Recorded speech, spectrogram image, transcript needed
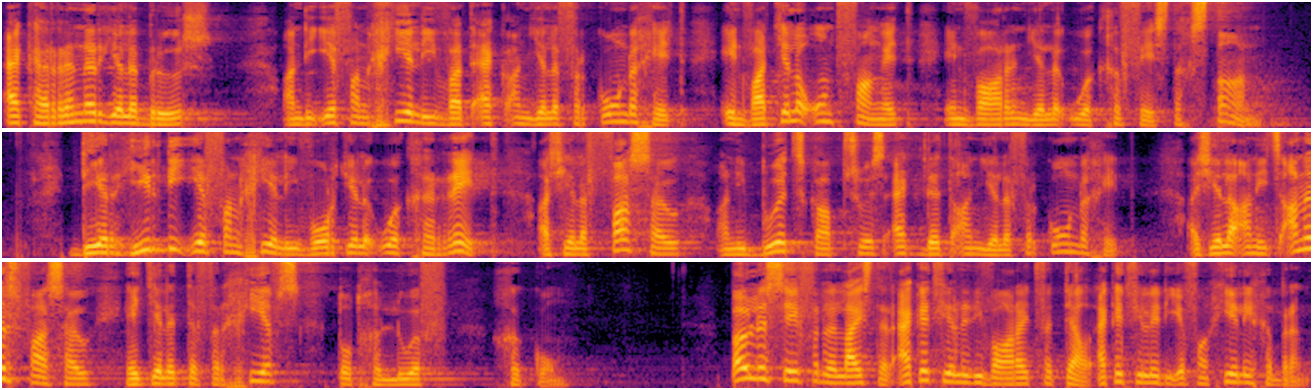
Ek herinner julle broers aan die evangelie wat ek aan julle verkondig het en wat julle ontvang het en waarin julle ook gefestig staan. Deur hierdie evangelie word julle ook gered as julle vashou aan die boodskap soos ek dit aan julle verkondig het. As julle aan iets anders vashou, het julle te vergeefs tot geloof gekom. Paulus sê vir hulle luister, ek het vir julle die waarheid vertel. Ek het vir julle die evangelie gebring.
